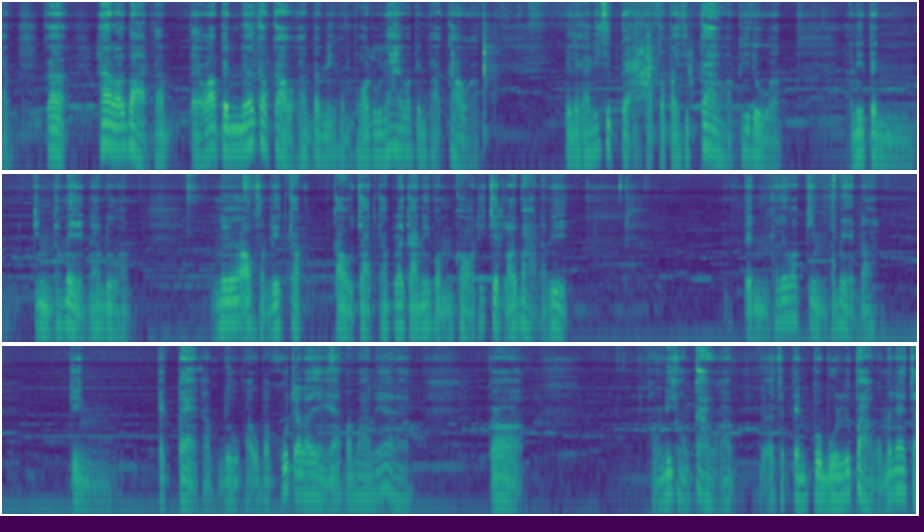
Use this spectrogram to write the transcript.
ครับ ก็ 500 บาทครับ แต่ว่าเป็นเนื้อเก่าๆครับ แบบนี้ผมพอดูได้ว่าเป็นพระเก่าครับ เป็นรายการที่ 18ครับต่อไป 19 ครับพี่ดูครับ อันนี้เป็น กิ่งเขมรนะครับดูครับ เนื้อออกสำลิดครับเก่าจัดครับรายการนี้ผมขอที่ 700 บาทนะพี่ เป็นเขาเรียกว่ากิ่งเขมรเนาะกิ่งแปลกๆครับดูพระอุปคุตอะไรอย่างเงี้ยประมาณเนี้ยนะครับ ก็ของดีของเก่าครับหรืออาจจะเป็นปูบุญหรือเปล่าผมไม่แน่ใจ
